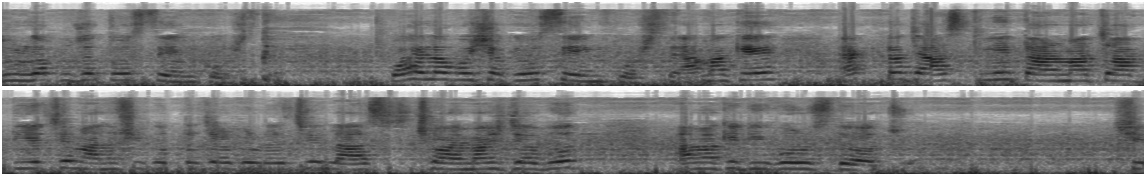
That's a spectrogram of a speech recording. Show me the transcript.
দুর্গাপূজাতেও সেম করছে পহেলা বৈশাখেও সেম করছে আমাকে একটা জাস্টলি তার মা চাপ দিয়েছে, মানসিক অত্যাচার করেছে লাস্ট ছয় মাস যাবৎ আমাকে ডিভোর্স দেওয়ার জন্য। সে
